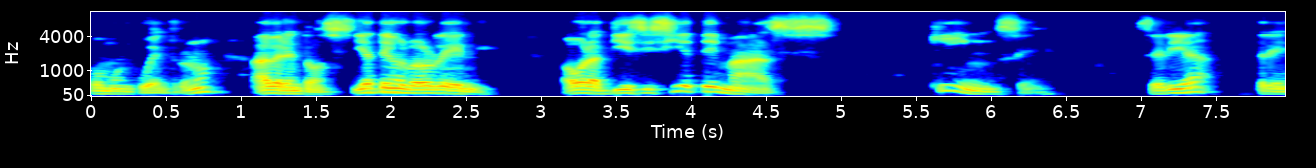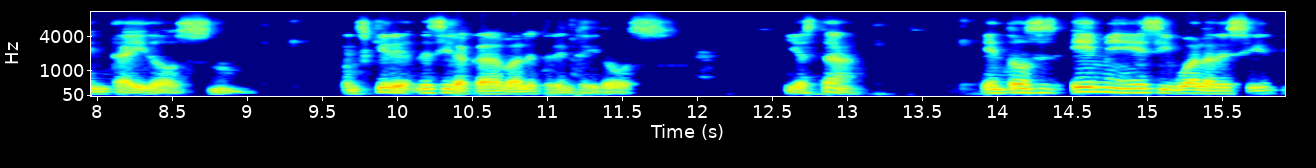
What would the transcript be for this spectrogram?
como encuentro, ¿no? A ver, entonces, ya tengo el valor de N. Ahora, 17 más 15 sería 32, ¿no? Entonces quiere decir acá vale 32. Ya está. Entonces, M es igual a decir,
